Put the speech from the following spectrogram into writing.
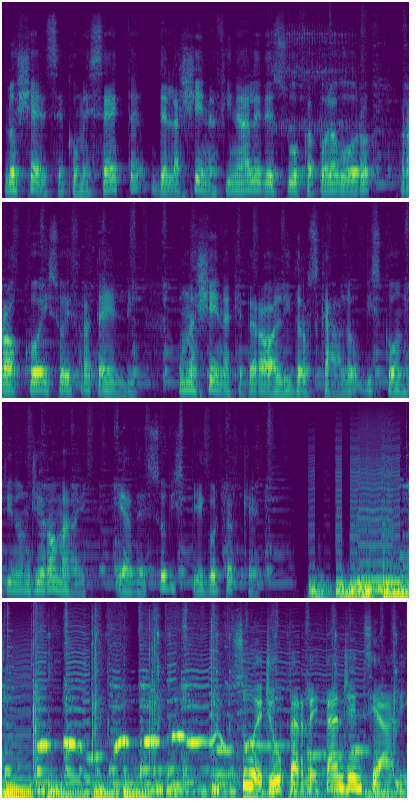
lo scelse come set della scena finale del suo capolavoro Rocco e i suoi fratelli, una scena che però all'idroscalo Visconti non girò mai e adesso vi spiego il perché. Su e giù per le tangenziali.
